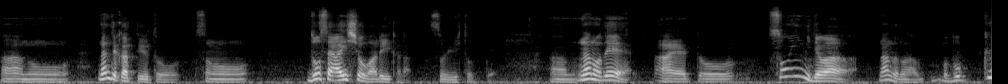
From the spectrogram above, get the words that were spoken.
あの、なんでかっていうと、その、どうせ相性悪いから、そういう人って。あのなので、えっと、そういう意味では、なんだろうな、僕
